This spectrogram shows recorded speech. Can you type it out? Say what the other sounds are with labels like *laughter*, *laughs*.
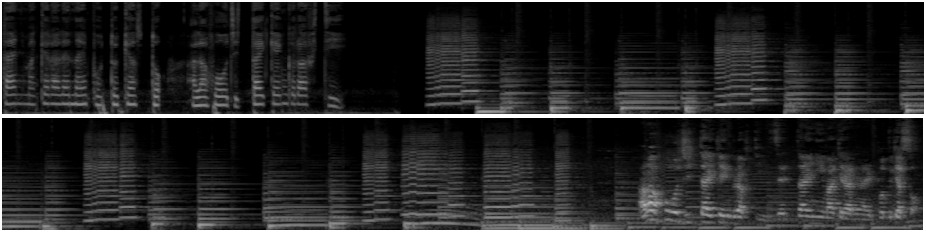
対に負けられないポッドキャスト、アラフォー実体験グラフィティ。アラフォー実体験グラフィティ絶対に負けられないポッドキャスト。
